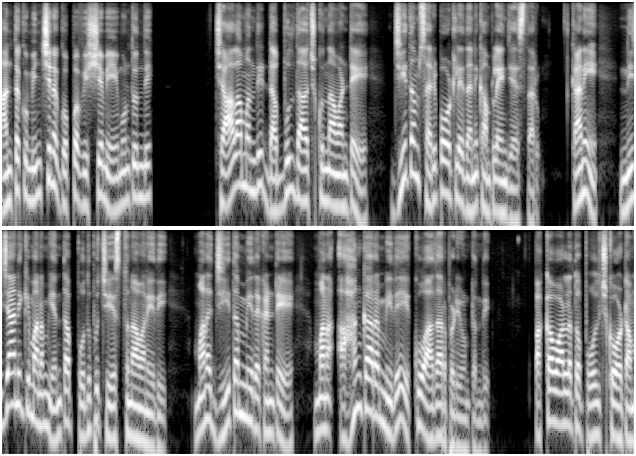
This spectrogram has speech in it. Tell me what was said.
అంతకు మించిన గొప్ప విషయం ఏముంటుంది? చాలామంది డబ్బులు దాచుకుందామంటే జీతం సరిపోవట్లేదని కంప్లైంట్ చేస్తారు. కానీ నిజానికి మనం ఎంత పొదుపు చేస్తున్నామనేది మన జీతం మీద కంటే మన అహంకారం మీదే ఎక్కువ ఆధారపడి ఉంటుంది. పక్కవాళ్ళతో పోల్చుకోవటం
